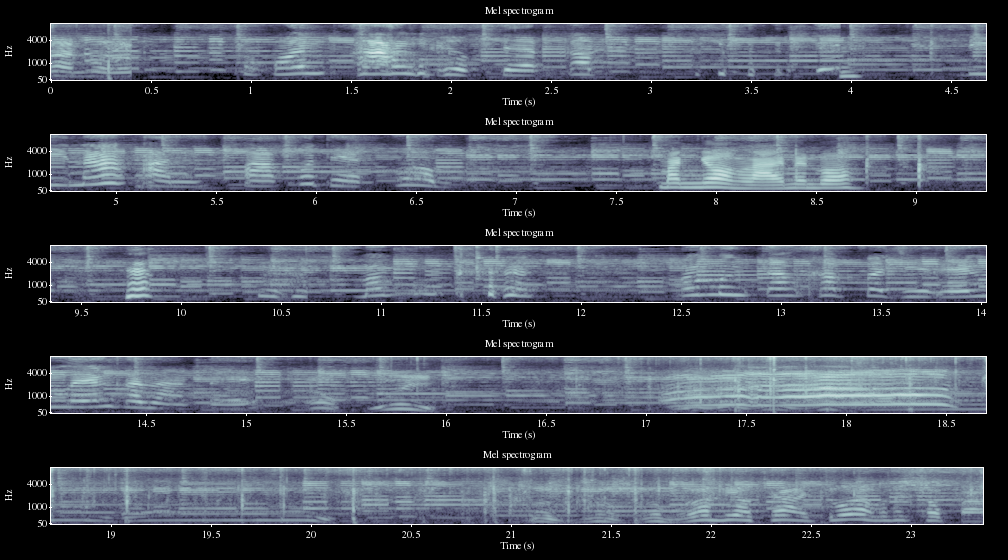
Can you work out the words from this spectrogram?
นั่นด้วยทุกคนทางเกือบแตกครับ ดีนะอันปากก็แตกพร้อมมันย่องหลายแม่นบ่มันมันมึงตังขับกระจีแรงแรงขนาดไหนเอาลุย อ้าวเออเออเออเออเลี้ยวซ้ายตัวมันได้เข้าป่า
